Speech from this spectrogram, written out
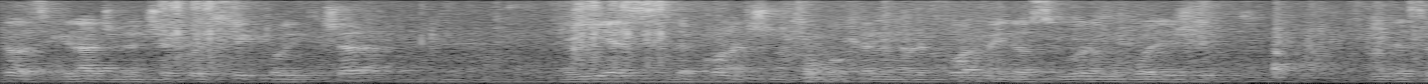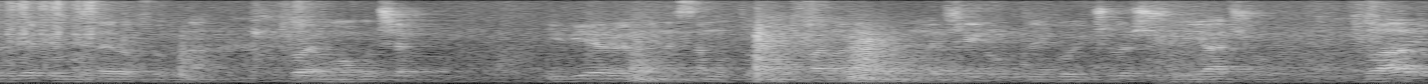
hrvatski građani očekuju od svih političara jest da konačno pokrenemo reforme i da osiguramo bolji život. I da se odjepimo sa europskog dna. To je moguće i vjerujemo ne samo u to parlamentarnu većinu, nego i čvršću i jaču vladu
